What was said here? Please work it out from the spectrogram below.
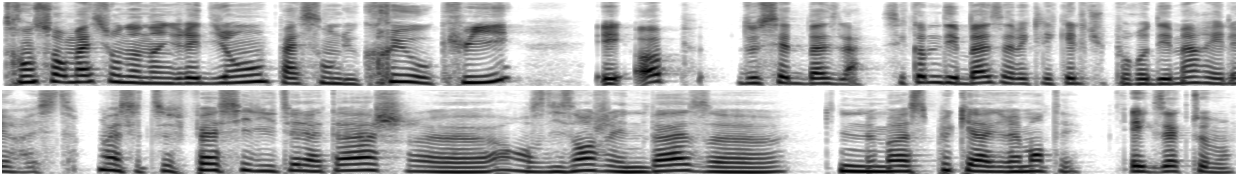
Transformation d'un ingrédient, passant du cru au cuit, et hop, de cette base-là. C'est comme des bases avec lesquelles tu peux redémarrer les restes. Ouais, c'est de se faciliter la tâche euh, en se disant j'ai une base euh, qui ne me reste plus qu'à agrémenter. Exactement.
